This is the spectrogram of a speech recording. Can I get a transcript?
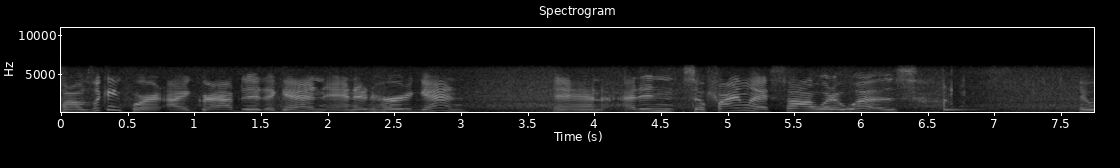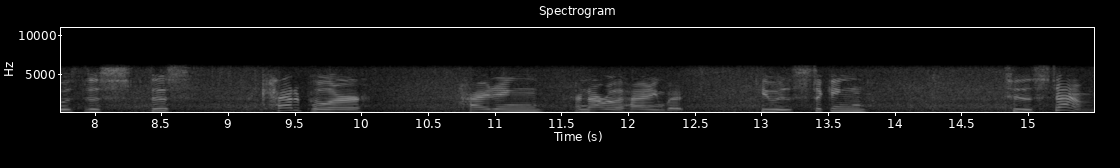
when I was looking for it, I grabbed it again and it hurt again, and I didn't. So finally, I saw what it was. It was this this caterpillar hiding, or not really hiding, but he was sticking to the stem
